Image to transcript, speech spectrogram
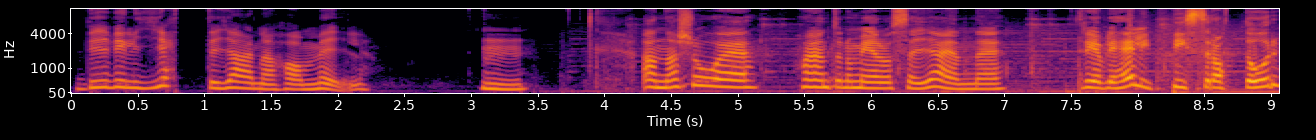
Vi vill jättegärna ha mejl. Mm. Annars så eh, har jag inte något mer att säga än eh, trevlig helg, pissråttor!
